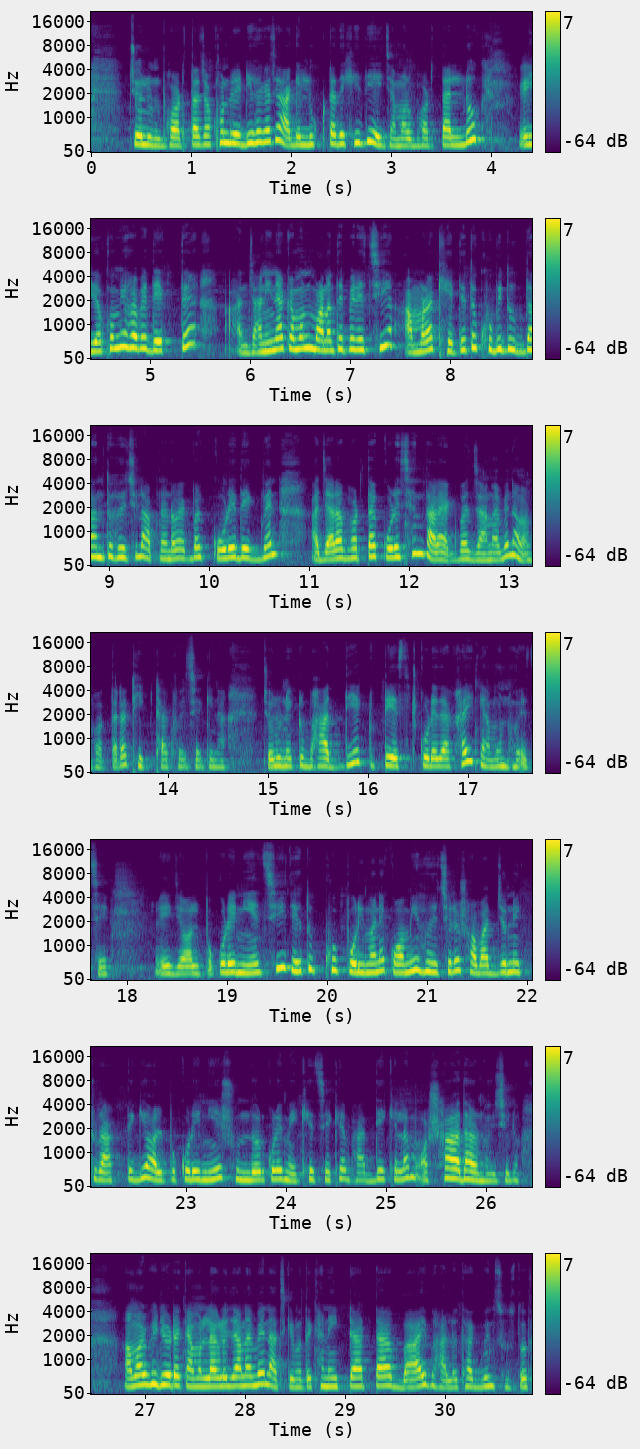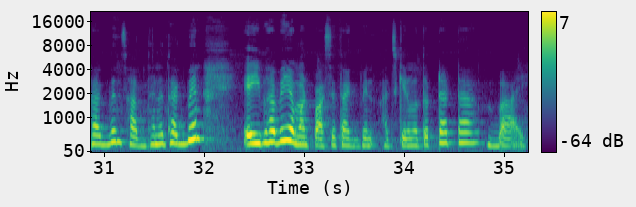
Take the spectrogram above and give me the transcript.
চলুন, ভর্তা যখন রেডি হয়ে গেছে, আগে লুকটা দেখিয়ে দিই। এই যে আমার ভর্তার লুক এইরকমই হবে দেখতে। জানি না কেমন বানাতে পেরেছি। আমরা খেতে তো খুবই দুর্দান্ত হয়েছিল, আপনারাও একবার করে দেখবেন। আর যারা ভর্তা করেছেন, তারা একবার জানাবেন আমার ভর্তাটা ঠিকঠাক হয়েছে কিনা। চলুন, একটু ভাত দিয়ে একটু টেস্ট করে দেখাই কেমন হয়েছে। এই যে অল্প করে নিয়েছি, যেহেতু খুব পরিমাণে কমই হয়েছিল, সবার জন্য একটু রাখতে গিয়ে অল্প করে নিয়ে সুন্দর করে মেখে চেখে ভাত দিয়ে খেলাম, অসাধারণ হয়েছিল। আমার ভিডিওটা কেমন লাগল জানাবেন, আজকের মতো এখানে টাটা, বাই, ভালো থাকবেন, সুস্থ থাকবেন, সাবধানে থাকবেন, এইভাবেই আমার পাশে থাকবেন। আজকের মতো টাটা, বাই।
